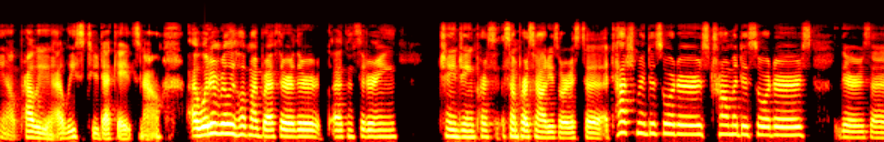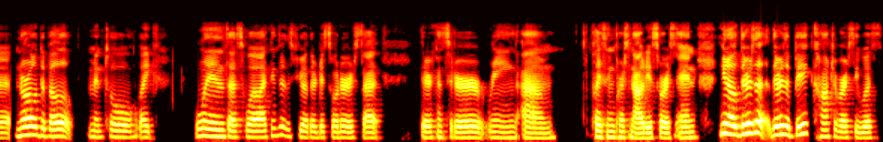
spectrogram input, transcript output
you know, probably at least two decades now. I wouldn't really hold my breath. They're they're uh, considering changing pers some personality disorders to attachment disorders, trauma disorders. There's a neurodevelopmental like lens as well. I think there's a few other disorders that they're considering um, placing personality disorders in. You know, there's a there's a big controversy with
